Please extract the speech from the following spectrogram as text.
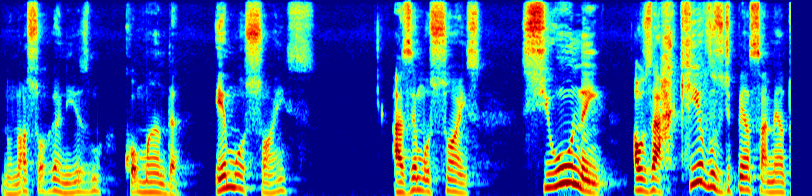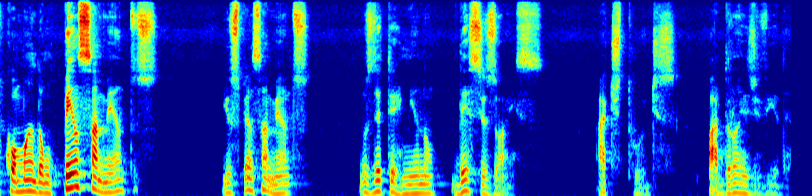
no nosso organismo, comanda emoções. As emoções se unem aos arquivos de pensamento, comandam pensamentos. E os pensamentos nos determinam decisões, atitudes, padrões de vida.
